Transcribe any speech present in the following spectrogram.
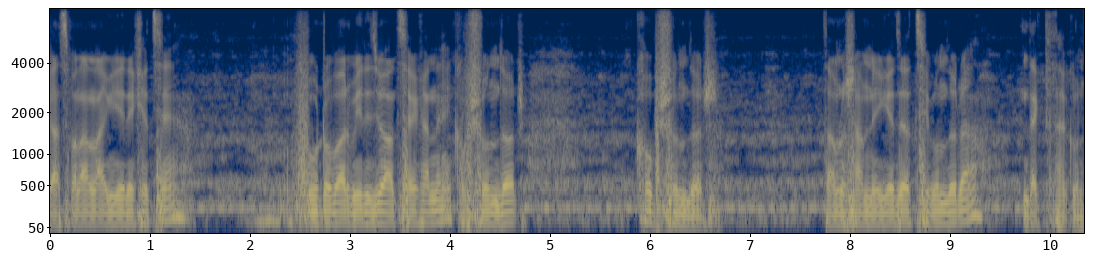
গাছপালা লাগিয়ে রেখেছে ফুটওভার ব্রিজও আছে এখানে, খুব সুন্দর খুব সুন্দর। তো আমরা সামনে এগিয়ে যাচ্ছি বন্ধুরা, দেখতে থাকুন।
